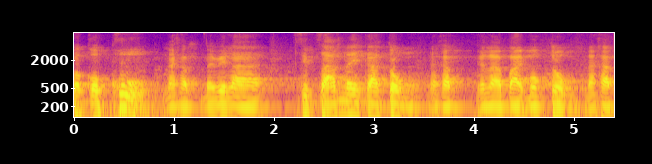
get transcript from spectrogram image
ประกบคู่นะครับในเวลา 13นาฬิกาตรงนะครับ เวลาบ่ายโมงตรงนะครับ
